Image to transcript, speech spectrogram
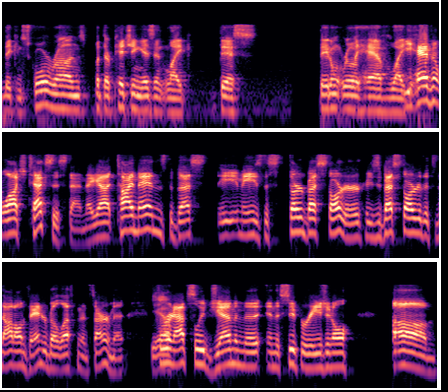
they can score runs, but their pitching isn't like this. They don't really have like You haven't watched Texas then. They got Ty Madden's the best. He, I mean, he's the third best starter. He's the best starter that's not on Vanderbilt left in the tournament. Yeah. Threw an absolute gem in the in the super regional. Um,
